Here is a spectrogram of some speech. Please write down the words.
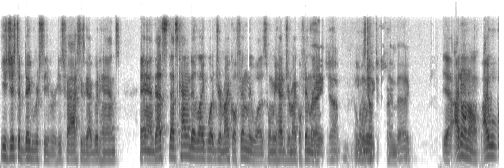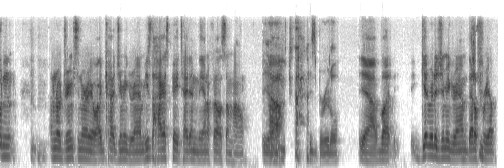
he's just a big receiver. He's fast. He's got good hands, and that's that's kind of like what Jermichael Finley was when we had Jermichael Finley. right. Yeah. He was we- him back. Yeah, I don't know. I wouldn't. I don't know. Dream scenario. I'd cut Jimmy Graham. He's the highest paid tight end in the NFL somehow. Yeah, uh, he's brutal. Yeah, but get rid of Jimmy Graham. That'll free up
